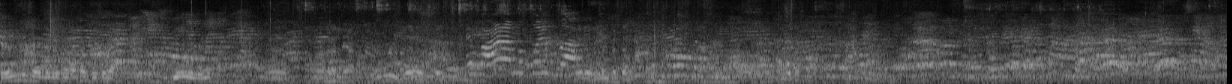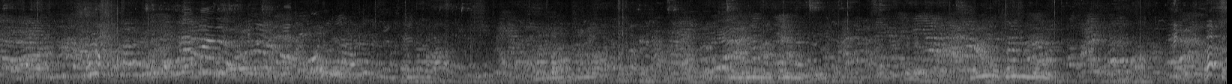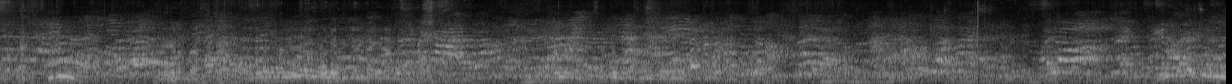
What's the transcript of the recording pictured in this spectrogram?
தெரிஞ்சு சேர்க்கறதுனால கூட்டுதான் அவனால இல்லையா வேறு ஒரு போய் வேறு வீண் பெற்றாங்க Pone bidanda era mo. Satu kurang. Ini kata cuci.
